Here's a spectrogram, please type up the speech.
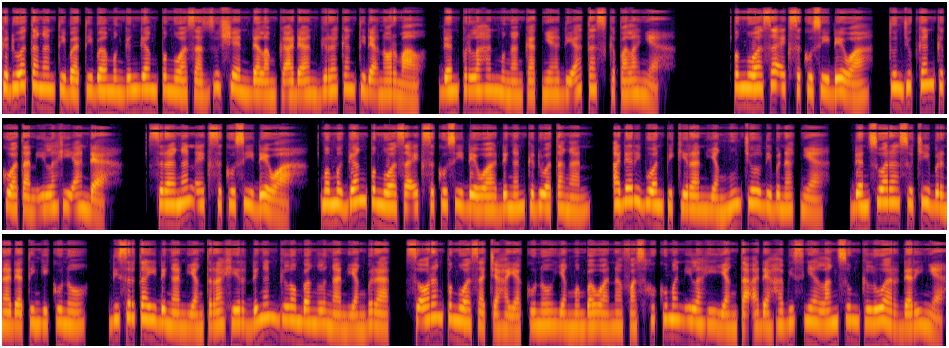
kedua tangan tiba-tiba menggenggam penguasa Zushen dalam keadaan gerakan tidak normal, dan perlahan mengangkatnya di atas kepalanya. Penguasa eksekusi dewa, tunjukkan kekuatan ilahi Anda. Serangan eksekusi dewa. Memegang penguasa eksekusi dewa dengan kedua tangan, ada ribuan pikiran yang muncul di benaknya, dan suara suci bernada tinggi kuno, disertai dengan yang terakhir dengan gelombang lengan yang berat, seorang penguasa cahaya kuno yang membawa nafas hukuman ilahi yang tak ada habisnya langsung keluar darinya.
